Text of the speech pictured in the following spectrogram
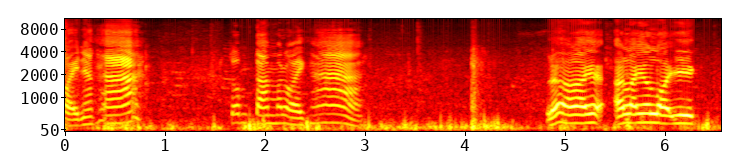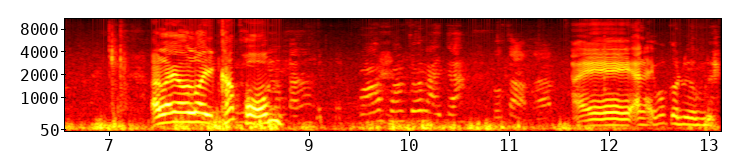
ร่อยนะคะส้มตำอร่อยค่ะ แล้วอะไรอะไรอร่อยอีก อะไรอร่อยอีกครับผมฟ้าฟ้าตัวอะไรจ๊ะตัวสามครับไอ้อะไรพวกก็ลืมเลย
